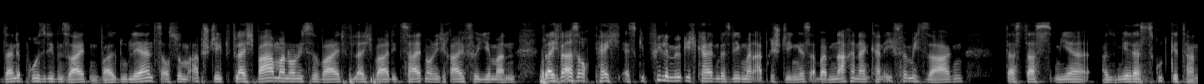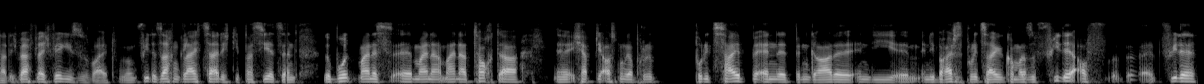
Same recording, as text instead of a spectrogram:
seine positiven Seiten, weil du lernst aus so einem Abstieg, vielleicht war man noch nicht so weit, vielleicht war die Zeit noch nicht reif für jemanden, vielleicht war es auch Pech. Es gibt viele Möglichkeiten, weswegen man abgestiegen ist, aber im Nachhinein kann ich für mich sagen, dass das mir, also mir das gut getan hat. Ich war vielleicht wirklich so weit. Viele Sachen gleichzeitig, die passiert sind. Geburt meines, äh, meiner, meiner Tochter. Äh, ich habe die Ausbildung der Polizei beendet, bin gerade in die, ähm, in die Bereitschaftspolizei gekommen. Also viele auf, äh, viele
